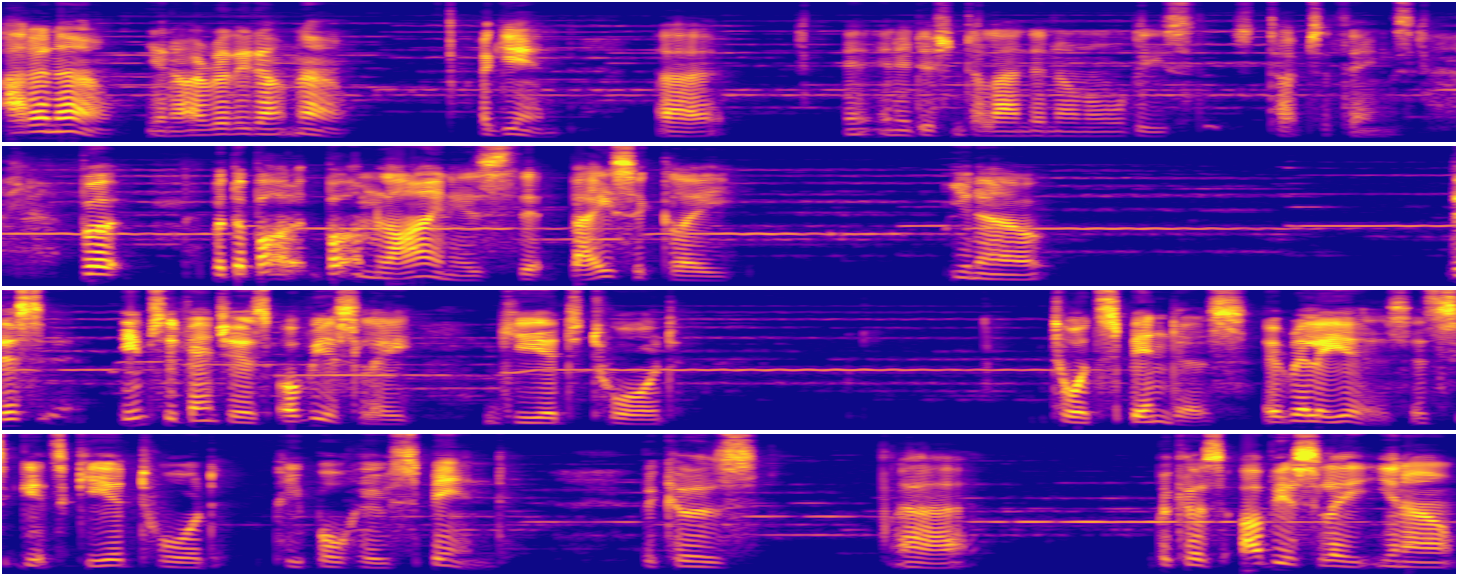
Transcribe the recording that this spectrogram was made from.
I don't know. You know, I really don't know. Again, uh, in, in addition to landing on all these types of things, but but the bottom line is that basically, you know, this Imp's Adventure is obviously geared toward toward spenders. It really is. It's it's geared toward people who spend, because uh, because obviously you know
